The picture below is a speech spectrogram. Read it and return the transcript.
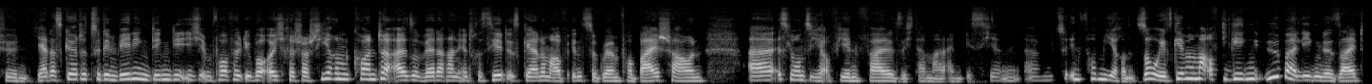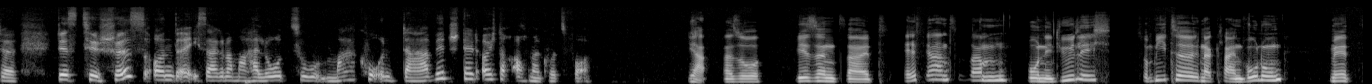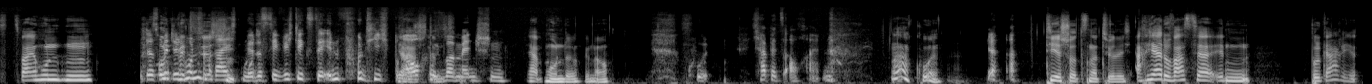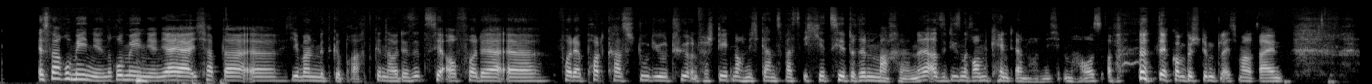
Schön. Ja, das gehörte zu den wenigen Dingen, die ich im Vorfeld über euch recherchieren konnte. Also wer daran interessiert ist, gerne mal auf Instagram vorbeischauen. Äh, es lohnt sich auf jeden Fall, sich da mal ein bisschen ähm, zu informieren. So, jetzt gehen wir mal auf die gegenüberliegende Seite des Tisches. Und äh, ich sage nochmal Hallo zu Marco und David. Stellt euch doch auch mal kurz vor. Ja, also wir sind seit elf Jahren zusammen, wohnen idyllisch zur Miete in einer kleinen Wohnung mit zwei Hunden das mit den mit Hunden Fischen. reicht mir. Das ist die wichtigste Info, die ich brauche ja, über Menschen. Ja, Hunde, genau. Cool. Ich habe jetzt auch einen. Ah, cool. Ja. Tierschutz natürlich. Ach ja, du warst ja in Bulgarien. Es war Rumänien, Rumänien. Ja, ja, ich habe da äh, jemanden mitgebracht. Genau, der sitzt hier auch vor der, äh, vor der Podcast-Studio-Tür und versteht noch nicht ganz, was ich jetzt hier drin mache. Ne? Also diesen Raum kennt er noch nicht im Haus, aber der kommt bestimmt gleich mal rein.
